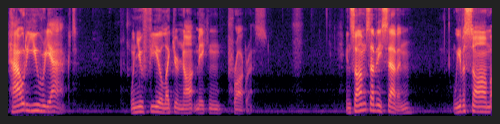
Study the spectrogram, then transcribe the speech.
How do you react when you feel like you're not making progress? In Psalm 77, we have a psalm,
